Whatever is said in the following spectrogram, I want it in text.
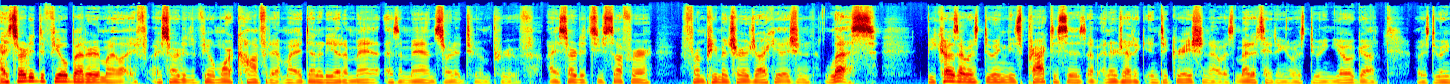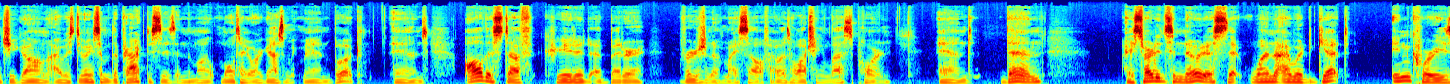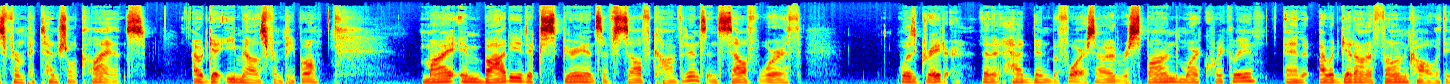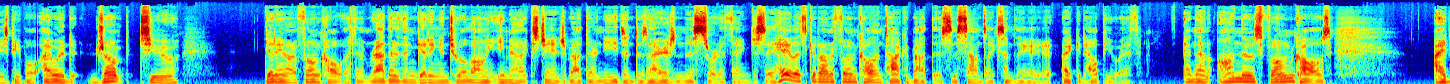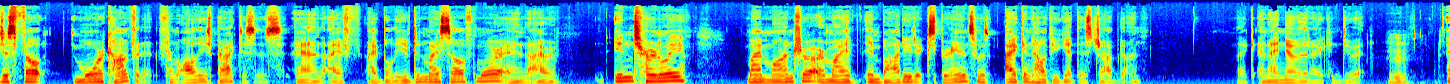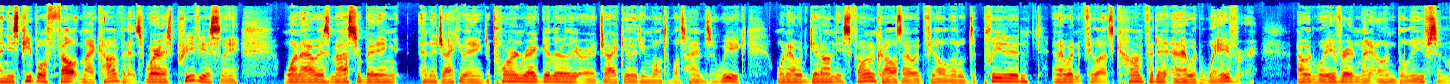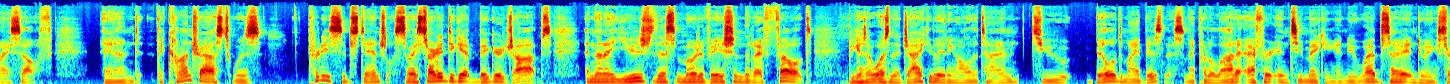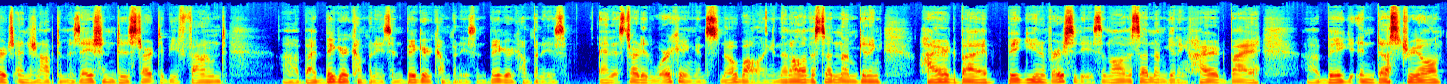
I started to feel better in my life. I started to feel more confident. My identity as a man, as a man started to improve. I started to suffer from premature ejaculation less because I was doing these practices of energetic integration, I was meditating, I was doing yoga, I was doing Qigong, I was doing some of the practices in the Multi Orgasmic Man book. And all this stuff created a better version of myself. I was watching less porn. And then I started to notice that when I would get inquiries from potential clients, I would get emails from people. My embodied experience of self confidence and self worth was greater than it had been before. So I would respond more quickly and I would get on a phone call with these people. I would jump to getting on a phone call with them rather than getting into a long email exchange about their needs and desires and this sort of thing. Just say, hey, let's get on a phone call and talk about this. This sounds like something I, I could help you with. And then on those phone calls, I just felt more confident from all these practices. And I, I believed in myself more. And I internally, my mantra or my embodied experience was I can help you get this job done. Like, and I know that I can do it. Hmm. And these people felt my confidence. Whereas previously, when I was masturbating and ejaculating to porn regularly or ejaculating multiple times a week, when I would get on these phone calls, I would feel a little depleted and I wouldn't feel as confident and I would waver. I would waver in my own beliefs in myself. And the contrast was pretty substantial. So I started to get bigger jobs. And then I used this motivation that I felt because I wasn't ejaculating all the time to build my business. And I put a lot of effort into making a new website and doing search engine optimization to start to be found uh, by bigger companies and bigger companies and bigger companies. And it started working and snowballing. And then all of a sudden, I'm getting hired by big universities. And all of a sudden, I'm getting hired by uh, big industrial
